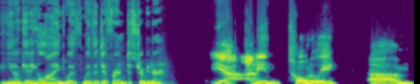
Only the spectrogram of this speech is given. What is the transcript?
you know, getting aligned with, with a different distributor? Yeah, I mean, totally. Um,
